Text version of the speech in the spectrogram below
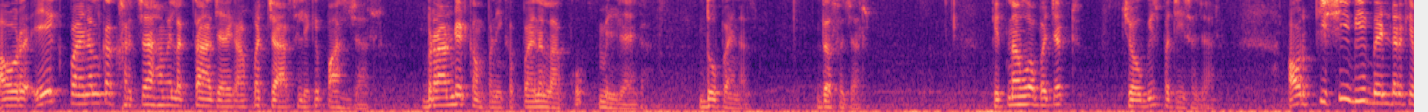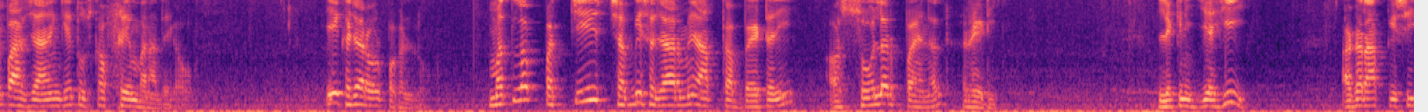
और एक पैनल का खर्चा हमें लगता आ जाएगा आपका चार से लेके पाँच हज़ार। ब्रांडेड कंपनी का पैनल आपको मिल जाएगा, दो पैनल, दस हज़ार। कितना हुआ बजट? चौबीस पच्चीस हज़ार। और किसी भी बिल्डर के पास जाएँगे तो उसका फ्रेम बना देगा वो। एक हज़ार और पकड़ लो। मतलब पच्चीस छब्बीस हज़ार में आपका बैटरी और सोलर पैनल रेडी। लेकिन यही अगर आप किसी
